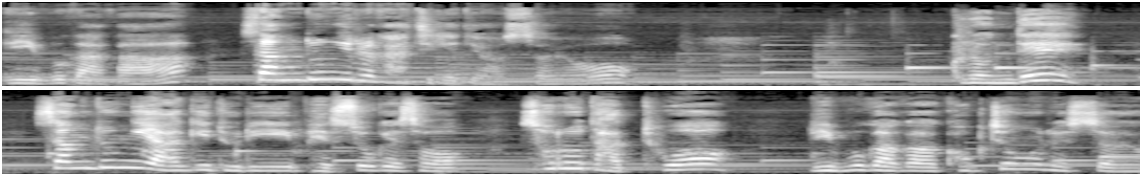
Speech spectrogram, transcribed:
리브가가 쌍둥이를 가지게 되었어요. 그런데 쌍둥이 아기 둘이 뱃속에서 서로 다투어 리브가가 걱정을 했어요.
